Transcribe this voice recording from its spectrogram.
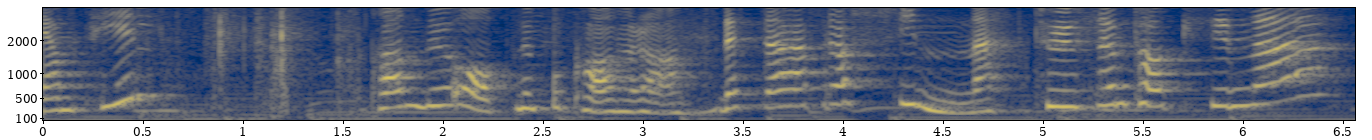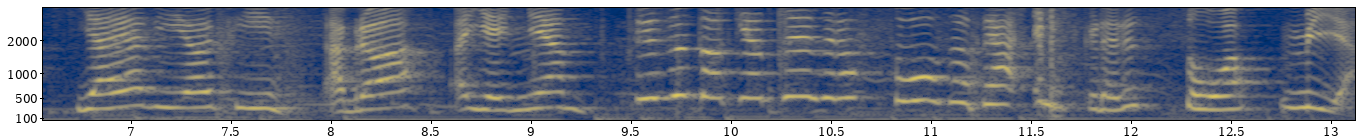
en til. Kan du åpne på kamera? Dette er fra Synne. Tusen takk, Synne. Jeg er VIP. Det er bra. Det er gjeng igjen. Tusen takk, jenter. Dere er så søte. Jeg elsker dere så mye.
